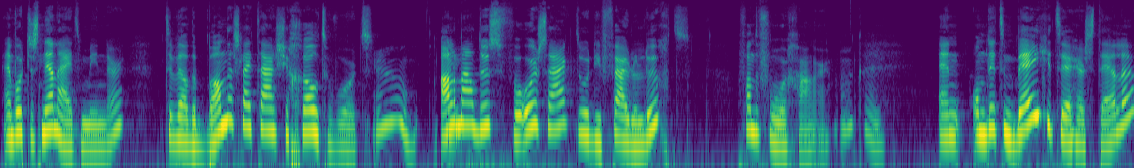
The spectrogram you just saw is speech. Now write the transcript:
en wordt de snelheid minder, terwijl de bandenslijtage groter wordt. Oh, Allemaal dus veroorzaakt door die vuile lucht van de voorganger. En om dit een beetje te herstellen,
